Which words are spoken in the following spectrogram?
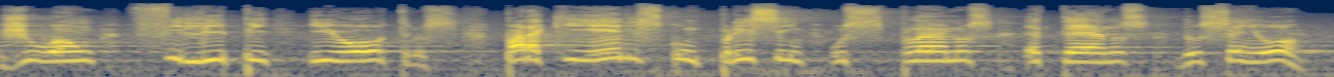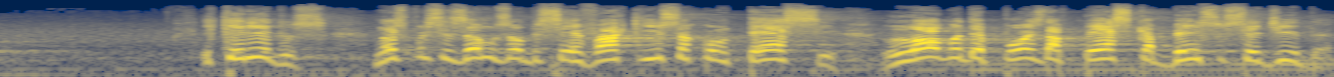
João, Filipe e outros, para que eles cumprissem os planos eternos do Senhor. E queridos, nós precisamos observar que isso acontece logo depois da pesca bem-sucedida.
